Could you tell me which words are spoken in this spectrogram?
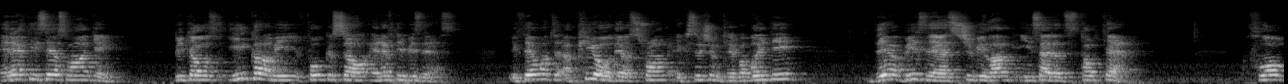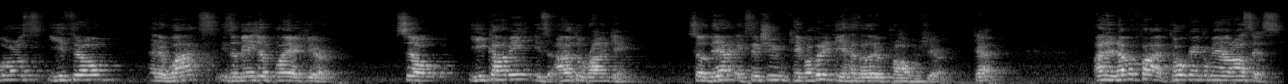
NFT sales ranking, because ECOMI focus on NFT business. If they want to appeal their strong execution capability, their business should be ranked inside the top 10. Flowbirds, Ethereum, and Wax is a major player here. So ECOMI is out of ranking. So their execution capability has a little problem here. Okay? And number five, token economy analysis.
